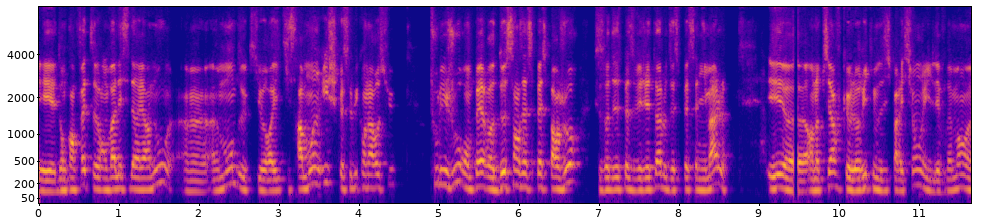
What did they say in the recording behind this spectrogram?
Et donc en fait, on va laisser derrière nous un, un monde qui, aura, qui sera moins riche que celui qu'on a reçu. tous les jours, on perd 200 espèces par jour, que ce soit des espèces végétales ou des espèces animales. Et on observe que le rythme de disparition, il est vraiment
